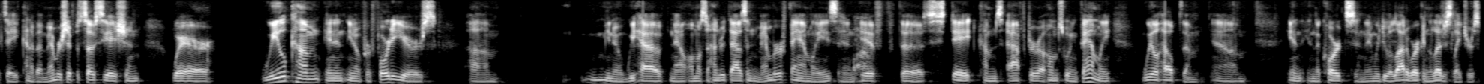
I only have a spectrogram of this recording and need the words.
it's a kind of a membership association where we'll come in you know for 40 years um, you know we have now almost 100,000 member families and wow. if the state comes after a homeschooling family we'll help them um, in, in the courts, and then we do a lot of work in the legislatures.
